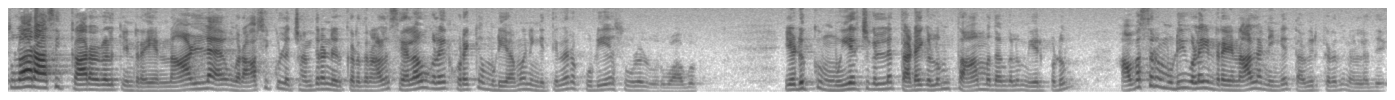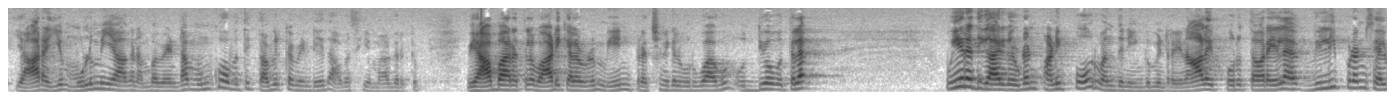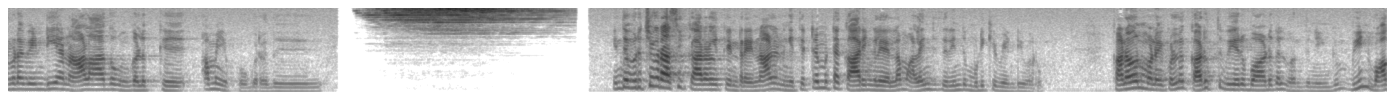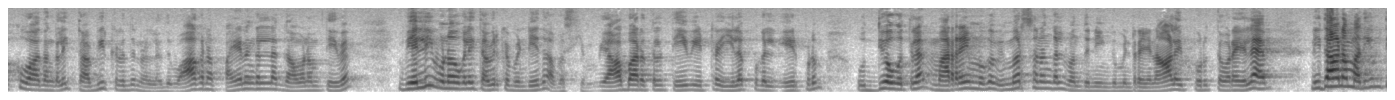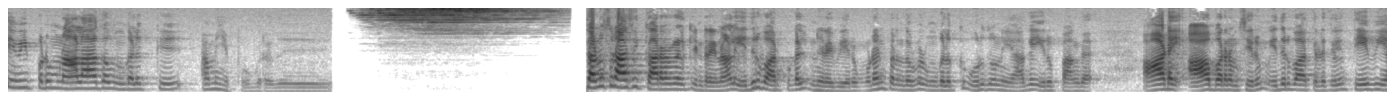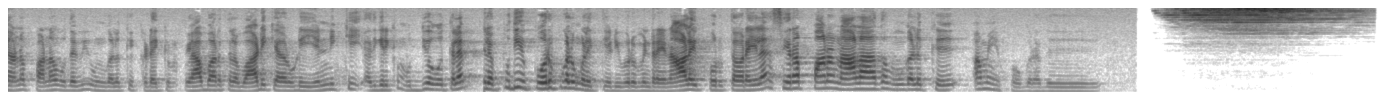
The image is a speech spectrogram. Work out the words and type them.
ராசிக்காரர்களுக்கு இன்றைய நாளில் உங்கள் ராசிக்குள்ள சந்திரன் இருக்கிறதுனால செலவுகளை குறைக்க முடியாமல் நீங்கள் திணறக்கூடிய சூழல் உருவாகும். எடுக்கும் முயற்சிகளில் தடைகளும் தாமதங்களும் ஏற்படும். அவசர முடிவுகளை இன்றைய நாளில் நீங்கள் தவிர்க்கிறது நல்லது. யாரையும் முழுமையாக நம்ப வேண்டாம். முன்கோபத்தை தவிர்க்க வேண்டியது அவசியமாக இருக்கும். வியாபாரத்தில் வாடிக்கையாளருடன் வீண் பிரச்சனைகள் உருவாகும். உத்தியோகத்தில் உயரதிகாரிகளுடன் பணிப்போர் வந்து நீங்கும். இன்றைய நாளை பொறுத்தவரையில் விழிப்புடன் செயல்பட வேண்டிய நாளாக உங்களுக்கு அமையப்போகிறது இந்த விருச்சிக ராசிக்காரர்களுக்கு இன்றைய நாள் நீங்கள் திட்டமிட்ட காரியங்களை எல்லாம் அலைந்து திரிந்து முடிக்க வேண்டி வரும். கணவன் மனைவிக்குள்ள கருத்து வேறுபாடுகள் வந்து நீங்கும். வீண் வாக்குவாதங்களை தவிர்க்கிறது நல்லது. வாகன பயணங்களில் கவனம் தேவை. வெளி உணவுகளை தவிர்க்க வேண்டியது அவசியம். வியாபாரத்தில் தேவையற்ற இழப்புகள் ஏற்படும். உத்தியோகத்துல மறைமுக விமர்சனங்கள் வந்து நீங்கும். இன்றைய நாளை பொறுத்தவரையில நிதானம் அதிகம் தேவைப்படும் நாளாக உங்களுக்கு அமைய போகிறது. தனுசு ராசிக்காரர்களுக்கு இன்றைய நாள் எதிர்பார்ப்புகள் நிறைவேறும். உடன் பிறந்தவர்கள் உங்களுக்கு உறுதுணையாக இருப்பாங்க. ஆடை ஆபரணம் சேரும். எதிர்பார்த்த இடத்தில் தேவையான பண உதவி உங்களுக்கு கிடைக்கும். வியாபாரத்தில் வாடிக்கையாளருடைய எண்ணிக்கை அதிகரிக்கும். உத்தியோகத்தில் சில புதிய பொறுப்புகள் உங்களை தேடி வரும். இன்றைய நாளை பொறுத்தவரையில சிறப்பான நாளாக உங்களுக்கு அமையப்போகிறது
